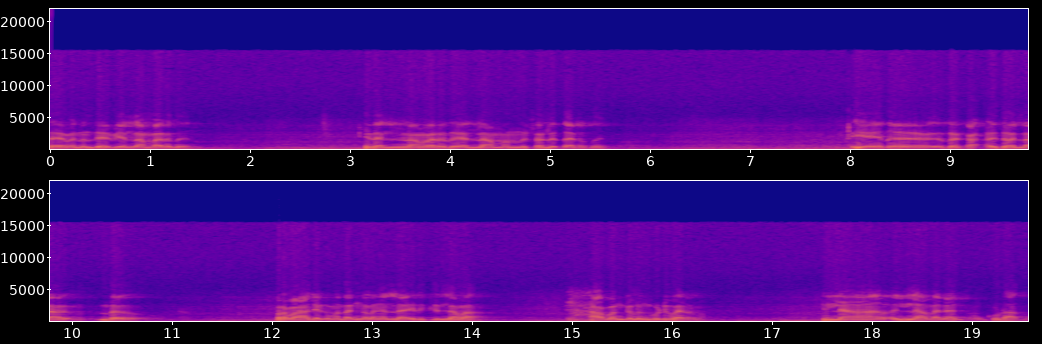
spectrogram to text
ദേവനും ദേവിയെല്ലാം വരത് ഇതെല്ലാം വരത് എല്ലാം വന്ന് ചൊല്ലിത്തരത് ഏത് ഇത് ക- ഇതെല്ലാം ഇത് പ്രവാചക മതങ്ങളെല്ലാം ഇരിക്കില്ലവ அவங்களும் கூடி வரணும் இல்லா இல்லா வரக்கூடாது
